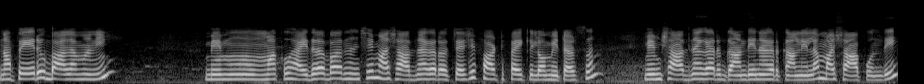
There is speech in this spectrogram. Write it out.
నా పేరు బాలమణి. మేము మాకు హైదరాబాద్ నుంచి మా షాద్నగర్ వచ్చేసి ఫార్టీ ఫైవ్ కిలోమీటర్స్. మేము షాద్నగర్ గాంధీనగర్ కాలనీలో మా షాప్ ఉంది.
